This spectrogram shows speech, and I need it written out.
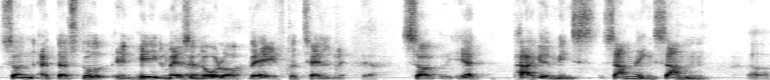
sådan at der stod en hel masse nuller bagefter tallene. Ja. Så jeg pakkede min samling sammen og,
